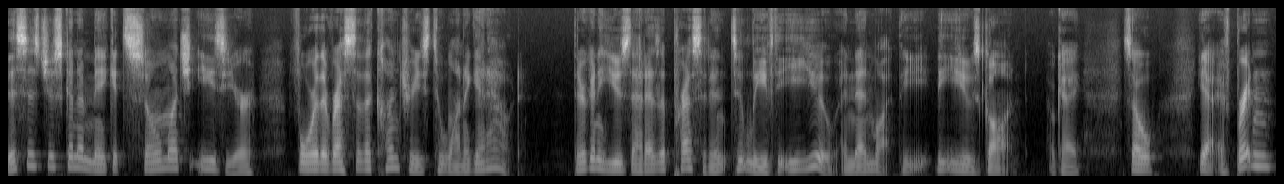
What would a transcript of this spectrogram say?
this is just going to make it so much easier for the rest of the countries to want to get out. They're going to use that as a precedent to leave the EU. And then what? The, the EU is gone. Okay? So, yeah, if Britain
